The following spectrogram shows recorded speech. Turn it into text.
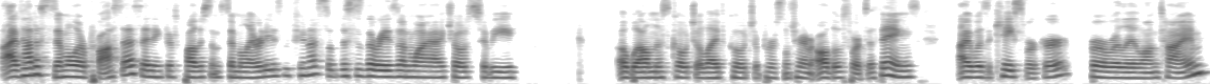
I've had a similar process. I think there's probably some similarities between us. So this is the reason why I chose to be a wellness coach, a life coach, a personal trainer, all those sorts of things. I was a caseworker for a really long time.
